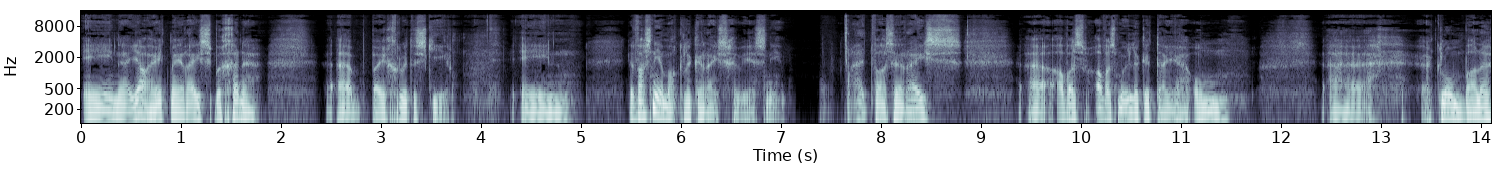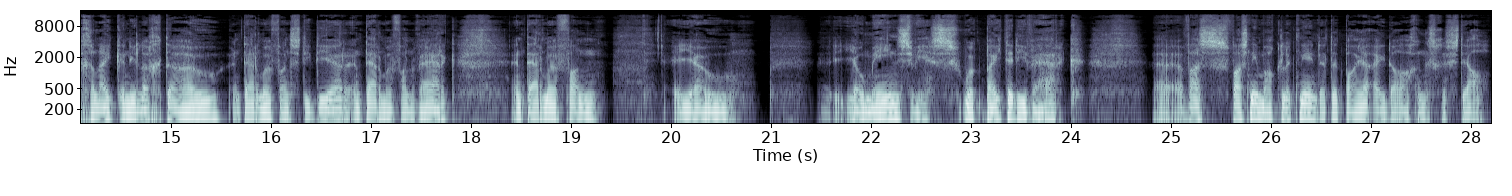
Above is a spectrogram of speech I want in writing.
En uh, ja, het my reis beginne uh, by Groote Skuur. En dit was nie 'n maklike reis gewees nie. Dit was 'n reis uh al was al was moeilike tye om uh 'n klomp balle gelyk in die lug te hou in terme van studeer, in terme van werk, in terme van jou jou mens wees, ook buite die werk. Uh was was nie maklik nie en dit het baie uitdagings gestel.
